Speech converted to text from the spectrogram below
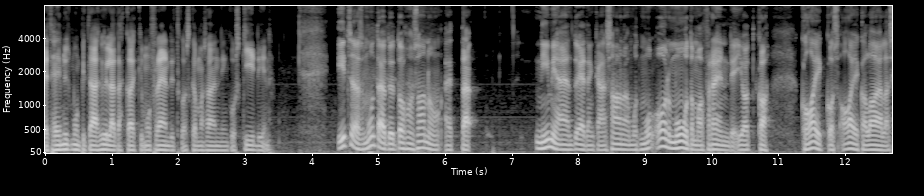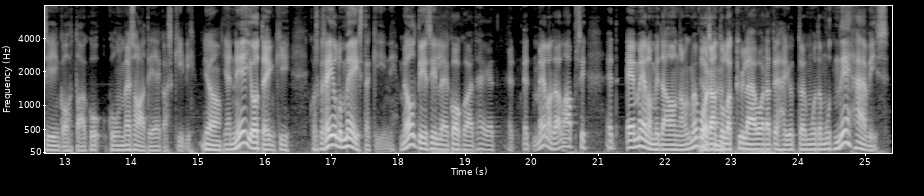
että hei nyt mun pitää hylätä kaikki mun frendit, koska mä sain niinku skidin. Itse asiassa mun täytyy tuohon sanoa, että nimiä en tietenkään sano, mutta mulla on muutama frendi, jotka kaikkos aika lailla siinä kohtaa, kun, kun me saatiin eka skidi. Joo, Ja ne jotenkin, koska se ei ollut meistä kiinni, me oltiin silleen koko ajan, että hei, et, et, et meillä on tää lapsi, että ei meillä ole mitään ongelmaa, kun me voidaan näin. tulla kylään, voidaan tehdä juttuja ja muuta, mutta ne hävis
